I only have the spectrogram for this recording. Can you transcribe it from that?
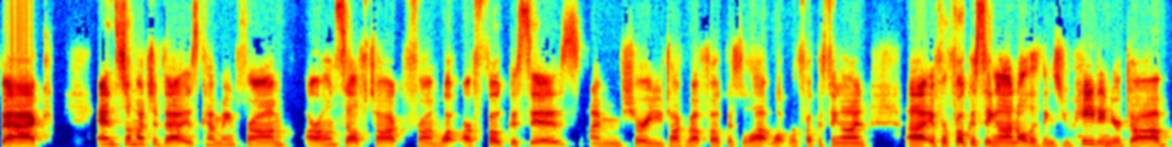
back? And so much of that is coming from our own self talk, from what our focus is. I'm sure you talk about focus a lot, what we're focusing on. Uh, if we're focusing on all the things you hate in your job,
